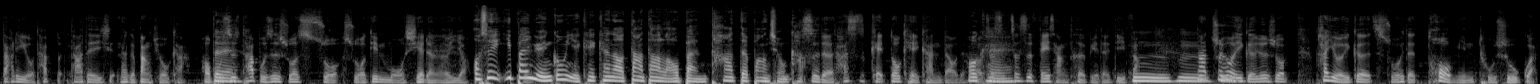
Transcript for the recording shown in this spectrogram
大力有他本他的一些那个棒球卡，哦，不是他不是说锁锁定某些人而已哦。哦，所以一般员工也可以看到大大老板他的棒球卡。是的，他是可以都可以看到的。OK，、哦、这是这是非常特别的地方。嗯嗯。那最后一个就是说，它有一个所谓的透明图书馆。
